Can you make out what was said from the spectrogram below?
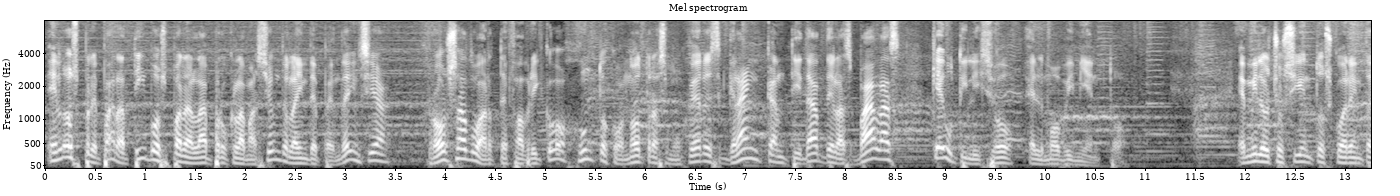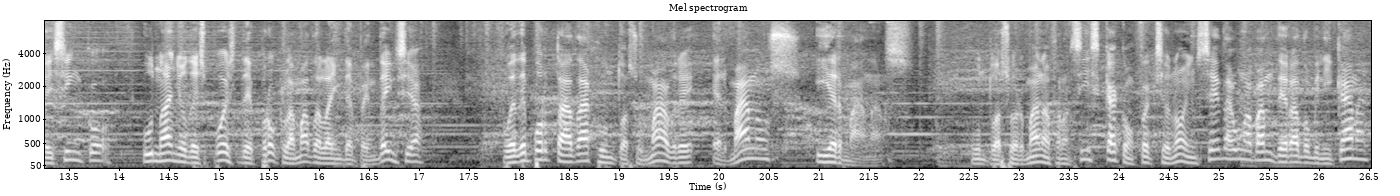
En los preparativos para la proclamación de la independencia, Rosa Duarte fabricó junto con otras mujeres gran cantidad de las balas que utilizó el movimiento. En 1845, un año después de proclamada la independencia, fue deportada junto a su madre, hermanos y hermanas. Junto a su hermana Francisca confeccionó en seda una bandera dominicana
